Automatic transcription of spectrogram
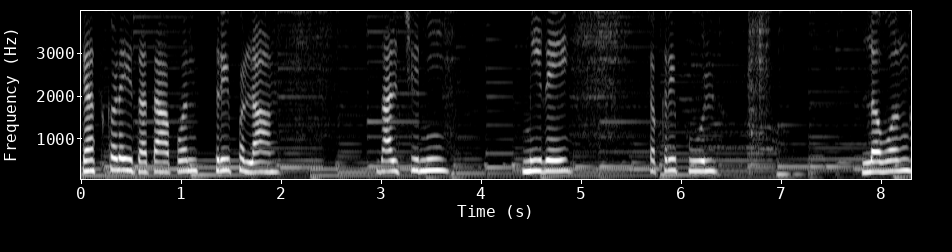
त्याचकडे येत आता आपण त्रिफला दालचिनी मिरे चक्रीफूल लवंग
